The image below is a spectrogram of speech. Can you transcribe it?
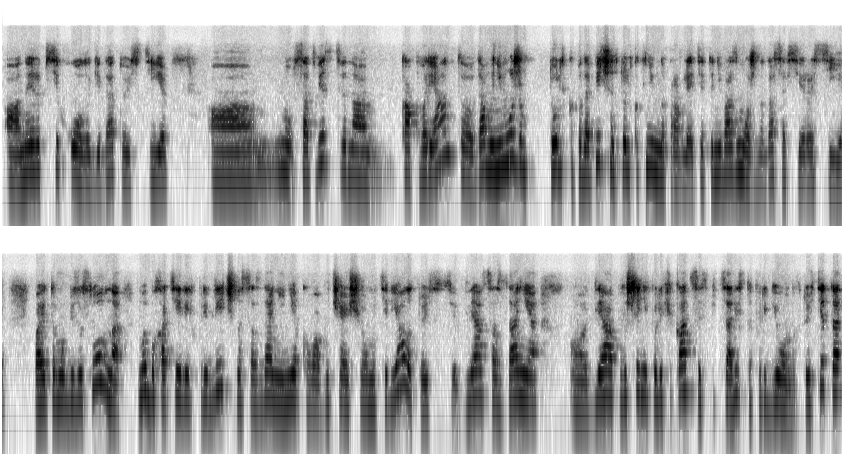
а, нейропсихологи, да, то есть и ну, соответственно, как вариант, да, мы не можем только подопечных, только к ним направлять. Это невозможно да, со всей России. Поэтому, безусловно, мы бы хотели их привлечь на создание некого обучающего материала, то есть для создания а, для повышения квалификации специалистов в регионах. То есть это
